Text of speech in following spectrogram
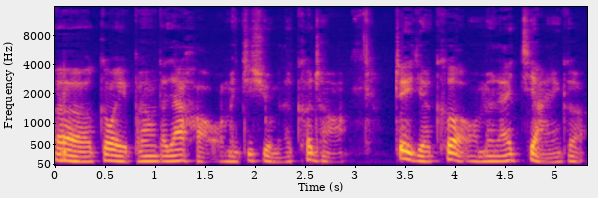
呃，各位朋友，大家好，我们继续我们的课程。这节课我们来讲一个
